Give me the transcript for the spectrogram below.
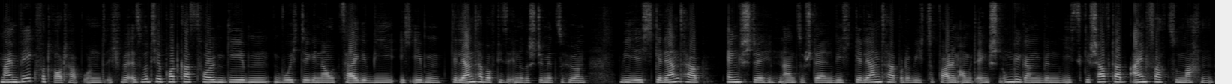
meinem Weg vertraut habe. Und ich, es wird hier Podcast-Folgen geben, wo ich dir genau zeige, wie ich eben gelernt habe, auf diese innere Stimme zu hören, wie ich gelernt habe, Ängste hinten anzustellen, wie ich gelernt habe oder wie ich vor allem auch mit Ängsten umgegangen bin, wie ich es geschafft habe, einfach zu machen,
